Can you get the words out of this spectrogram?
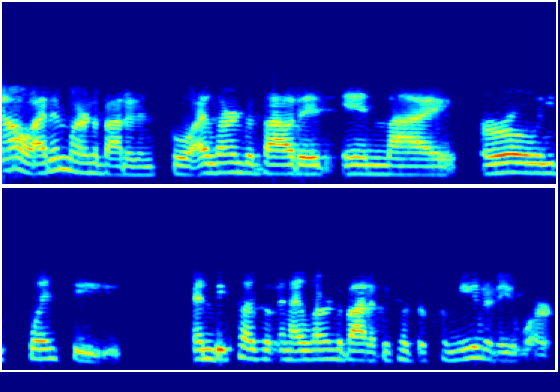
No, I didn't learn about it in school. I learned about it in my early twenties, and because of, and I learned about it because of community work,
